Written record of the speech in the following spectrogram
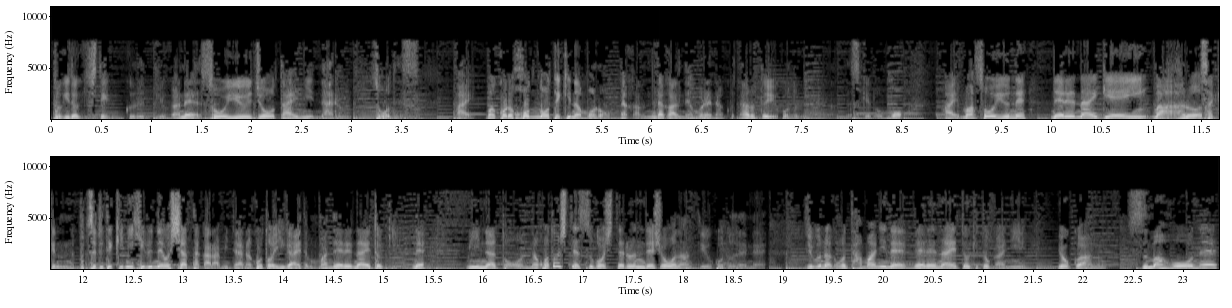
ドキドキしてくるっていうかね、そういう状態になるそうです。はい。まあこれ本能的なものだからね、だから眠れなくなるということみたいなんですけども、はい。まあそういうね、寝れない原因、まああの、さっきの、ね、物理的に昼寝をしちゃったからみたいなこと以外でも、まあ寝れない時ね、みんなどんなことして過ごしてるんでしょうなんていうことでね、自分なんかもたまにね、寝れない時とかに、よくあの、スマホをね、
